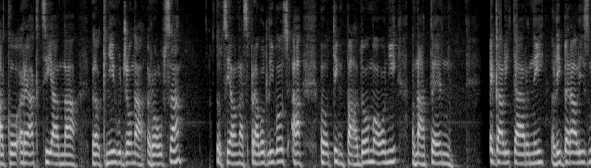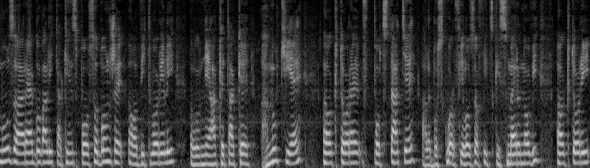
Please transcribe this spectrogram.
ako reakcia na e, knihu Johna Rawlsa, sociálna spravodlivosť a e, tým pádom oni na ten egalitárny liberalizmus reagovali takým spôsobom, že vytvorili nejaké také hnutie, ktoré v podstate, alebo skôr filozoficky Smernovi, ktorý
